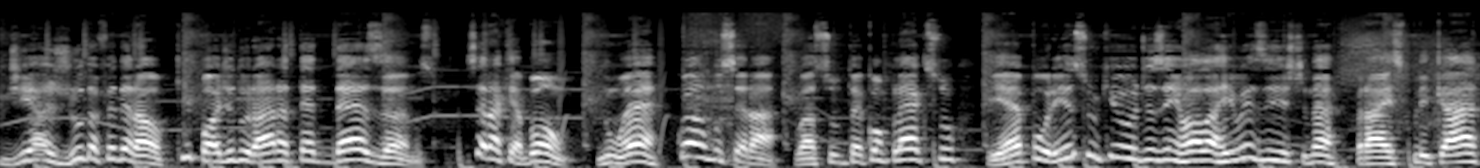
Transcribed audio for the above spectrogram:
de ajuda federal, que pode durar até 10 anos. Será que é bom? Não é? Como será? O assunto é complexo e é por isso que o Desenrola Rio existe, né? Para explicar,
